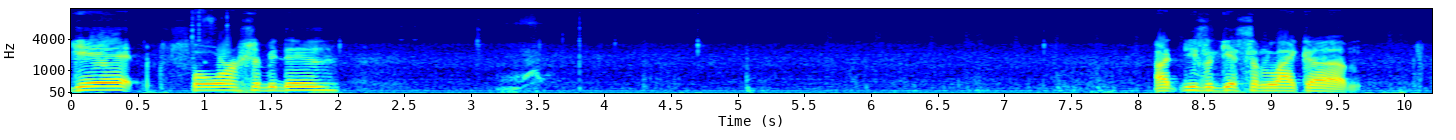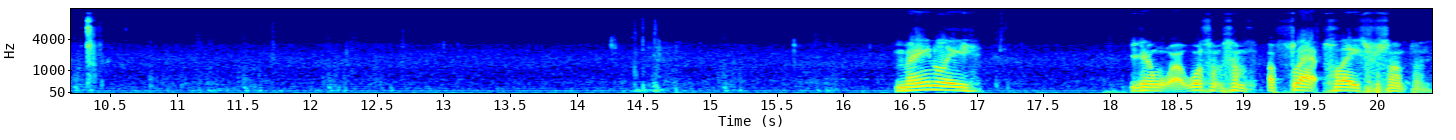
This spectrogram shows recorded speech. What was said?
get. Four should be due. I usually get some like uh, mainly you're gonna want some, some a flat place or something.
